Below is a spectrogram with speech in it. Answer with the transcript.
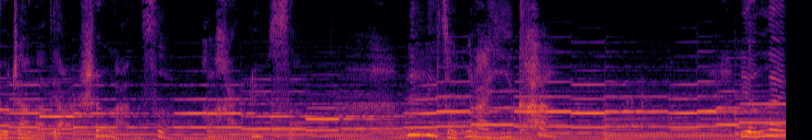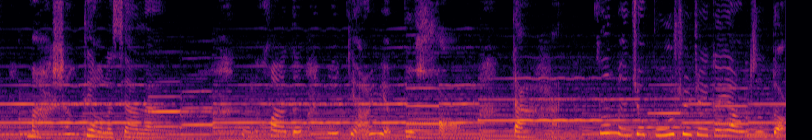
又蘸了点深蓝色和海绿色。莉莉走过来一看，眼泪马上掉了下来。你画的一点儿也不好，大海根本就不是这个样子的。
